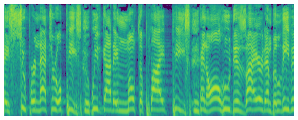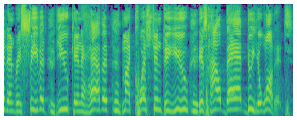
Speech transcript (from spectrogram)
a supernatural peace. We've got a multiplied peace and all who desire it and believe it and receive it, you can have it. My question to you is how bad do you want it?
